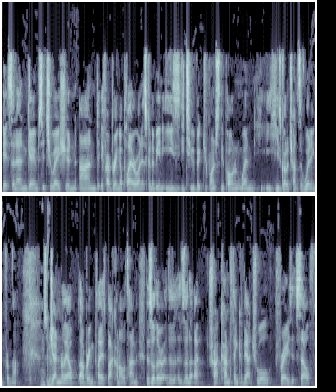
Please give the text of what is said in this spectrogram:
it's an end game situation, and if I bring a player on, it's going to be an easy two victory points to the opponent when he, he's got a chance of winning from that. So generally, I'll, I'll bring players back on all the time. There's other, there's an, I try, can't think of the actual phrase itself,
